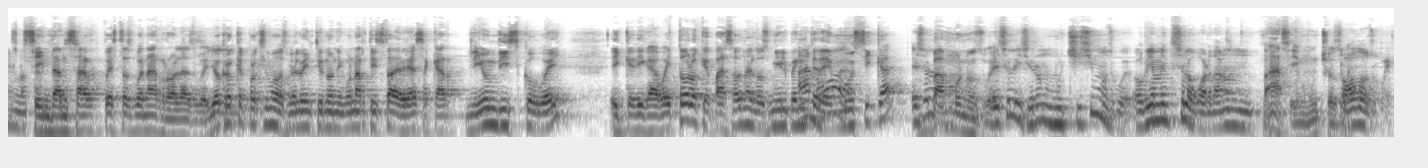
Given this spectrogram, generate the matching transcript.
en los Sin danzar pues, estas buenas rolas, güey. Yo creo que el próximo 2021 ningún artista debería sacar ni un disco, güey. Y que diga, güey, todo lo que pasó en el 2020 Ah, no, de música, Eso vámonos, güey. Eso lo hicieron muchísimos, güey. Obviamente se lo guardaron Ah, sí, muchos, todos, güey.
